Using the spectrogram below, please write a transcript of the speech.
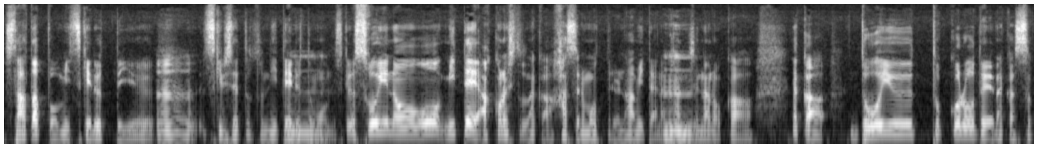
スタートアップを見つけるっていううん。スキルセットと似ていると思うんですけど、そういうのを見てあこの人なんかハッスル持ってるなみたいな感じなのか、なんかどういうところでなん。かそ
